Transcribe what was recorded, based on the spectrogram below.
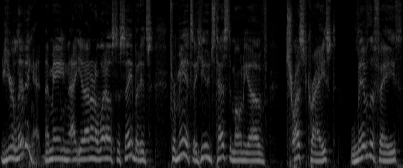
you're living it. I mean, I, you know, I don't know what else to say, but it's for me, it's a huge testimony of trust Christ, live the faith,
